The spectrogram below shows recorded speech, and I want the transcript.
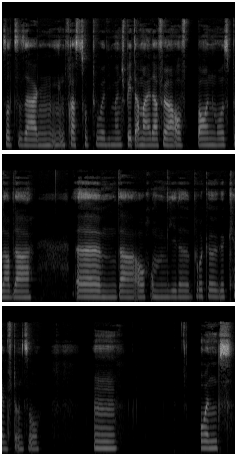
sozusagen Infrastruktur, die man später mal dafür aufbauen muss, bla bla. Ähm, da auch um jede Brücke gekämpft und so. Mm. Und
